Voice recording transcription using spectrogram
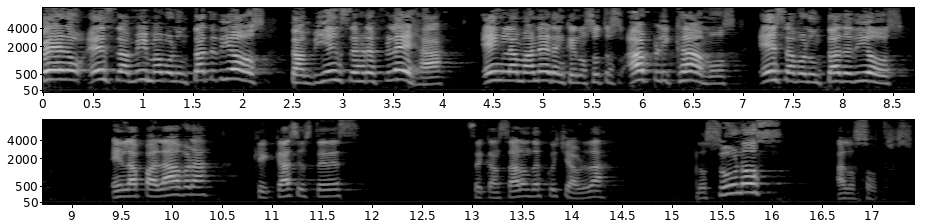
pero esa misma voluntad de Dios también se refleja en la manera en que nosotros aplicamos esa voluntad de Dios en la palabra que casi ustedes se cansaron de escuchar, ¿verdad? Los unos a los otros.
